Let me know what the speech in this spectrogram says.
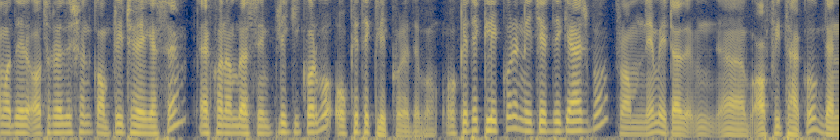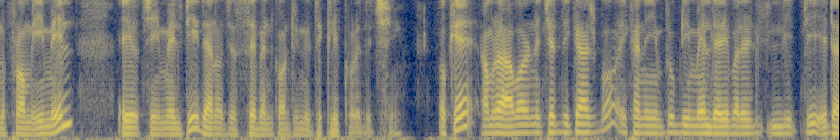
আমাদের অথরাইজেশন কমপ্লিট হয়ে গেছে। এখন আমরা সিম্পলি কি করব? ওকেতে ক্লিক করে দেব। ওকেতে ক্লিক করে নিচের দিকে আসব। ফ্রম নেম এটা অফই থাকুক দেন ফ্রম ইমেল এই হচ্ছে ইমেলটি দেন হচ্ছে সেভেন কন্টিনিউতে ক্লিক করে দিচ্ছি। ওকে আমরা আবার নিচের দিকে আসব। এখানে ইমপ্রুভড ইমেল ডেলিভারিলিটি এটা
